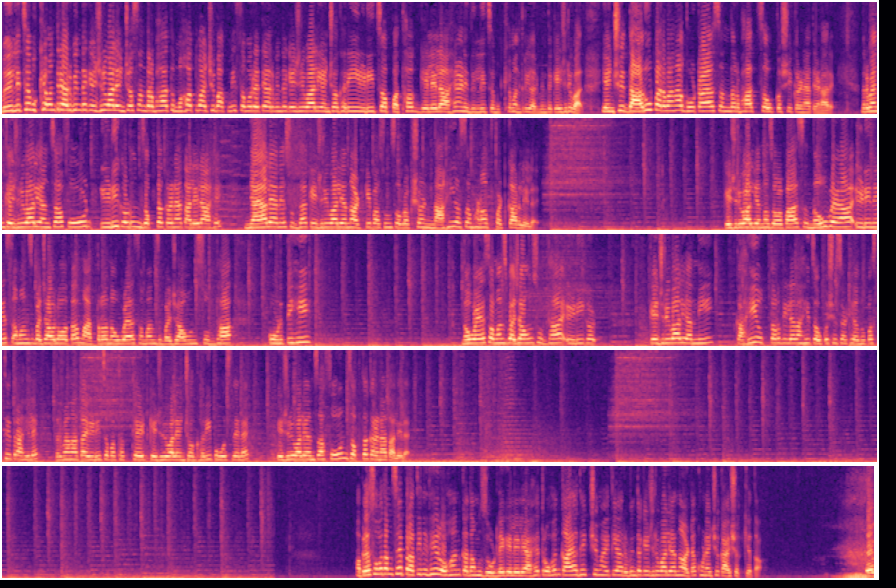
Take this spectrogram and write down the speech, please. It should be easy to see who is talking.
Speaker 1: दिल्लीचे मुख्यमंत्री अरविंद केजरीवाल यांच्या संदर्भात महत्वाची बातमी समोर येते. अरविंद केजरीवाल यांच्या घरी ईडीचं पथक गेलेलं आहे आणि दिल्लीचे मुख्यमंत्री अरविंद केजरीवाल यांची दारू परवाना घोटाळ्या संदर्भात चौकशी करण्यात येणार आहे. दरम्यान केजरीवाल यांचा फोन ईडीकडून जप्त करण्यात आलेला आहे. न्यायालयाने सुद्धा केजरीवाल यांना अटकेपासून संरक्षण नाही असं म्हणत फटकारलेलं आहे. केजरीवाल यांना जवळपास नऊ वेळा ईडीने समन्स बजावलं होतं. मात्र नऊ वेळा समन्स बजावून सुद्धा कोणतीही नवळे समन्स बजावून सुद्धा ईडी केजरीवाल यांनी काही उत्तर दिलं नाही चौकशीसाठी अनुपस्थित राहिले. दरम्यान आता ईडीचं पथक थेट केजरीवाल यांच्या घरी पोहोचलेलं आहे. केजरीवाल यांचा फोन जप्त करण्यात आलेला आहे. आपल्यासोबत आमचे प्रतिनिधी रोहन कदम जोडले गेलेले आहेत. रोहन काय अधिकची माहिती आहे? अरविंद केजरीवाल यांना अटक होण्याची काय शक्यता?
